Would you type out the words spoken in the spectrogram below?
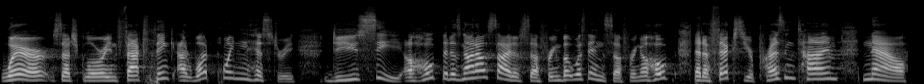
Where such glory? In fact, think at what point in history do you see a hope that is not outside of suffering but within suffering, a hope that affects your present time now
